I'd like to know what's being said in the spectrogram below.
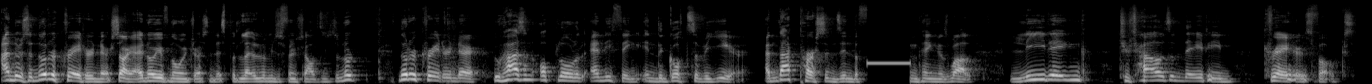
And there's another creator in there. Sorry, I know you have no interest in this, but let, let me just finish off. There's another, another creator in there who hasn't uploaded anything in the guts of a year, and that person's in the thing as well. Leading 2018 creators, folks.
